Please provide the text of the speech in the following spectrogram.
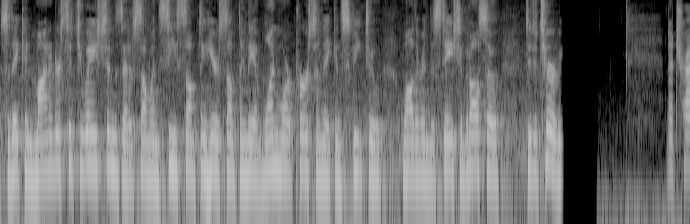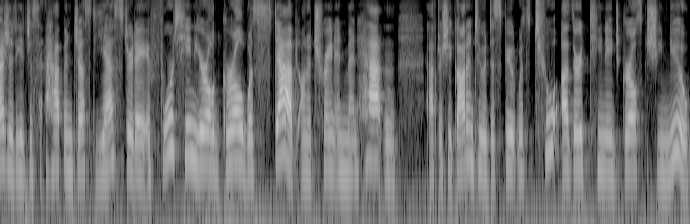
so they can monitor situations that if someone sees something, hears something, they have one more person they can speak to while they're in the station, but also to deter. A tragedy just happened just yesterday. A 14 year old girl was stabbed on a train in Manhattan after she got into a dispute with two other teenage girls she knew.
